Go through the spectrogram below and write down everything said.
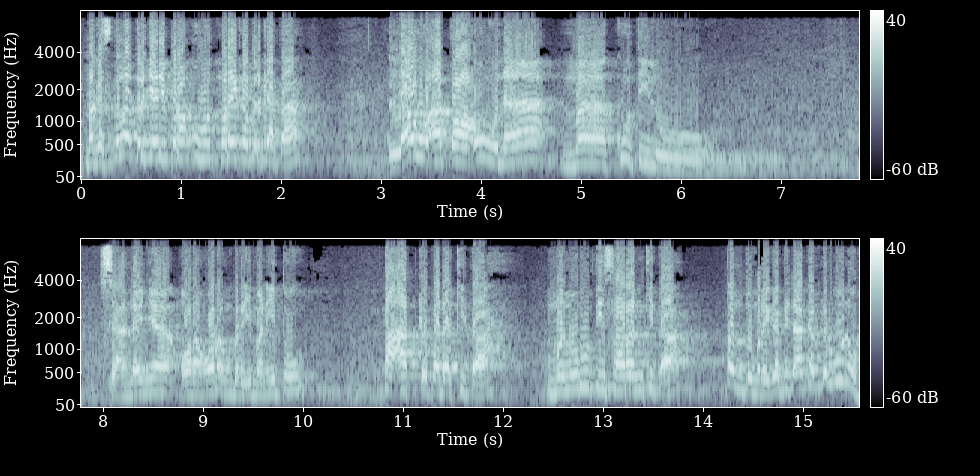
Maka setelah terjadi perang Uhud, mereka berkata, "Lau ata'una ma kutilu." Seandainya orang-orang beriman itu taat kepada kita, menuruti saran kita, tentu mereka tidak akan terbunuh.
